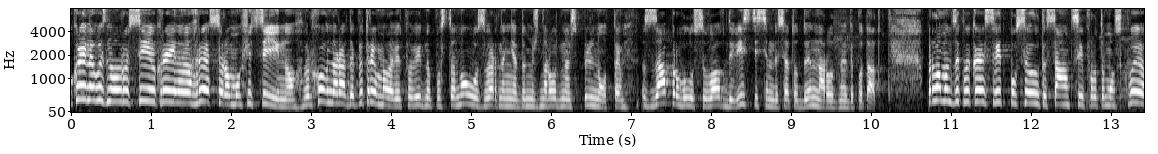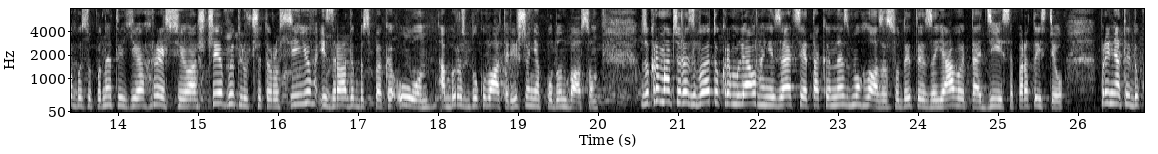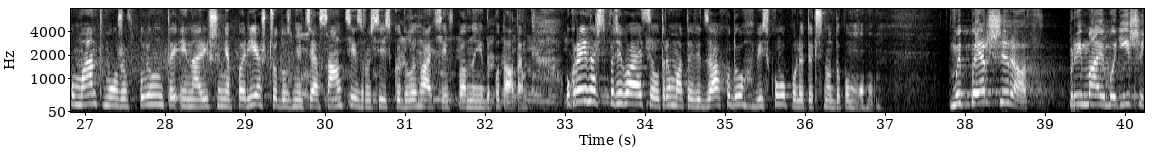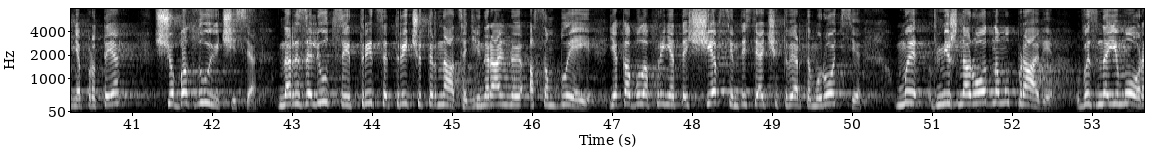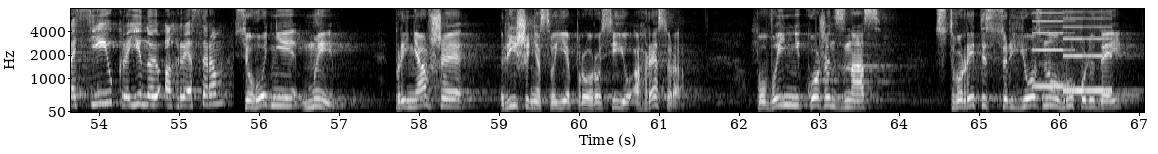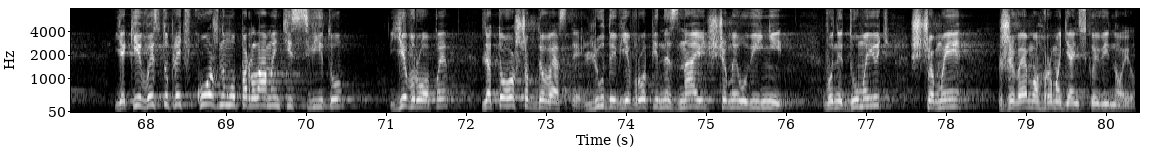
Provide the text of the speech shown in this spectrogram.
Україна визнала Росію країною агресором офіційно. Верховна Рада підтримала відповідну постанову звернення до міжнародної спільноти. За проголосував 271 народний депутат. Парламент закликає світ посилити санкції проти Москви, аби зупинити її агресію, а ще виключити Росію із Ради безпеки ООН, аби розблокувати рішення по Донбасу. Зокрема, через вето Кремля організація так і не змогла засудити заяви та дії сепаратистів. Прийнятий документ може вплинути і на рішення ПАРЄ щодо зняття санкцій з російської делегації, впевнені депутати. Україна ж сподівається отримати від заходу військово-політичну допомогу. Ми перший раз приймаємо рішення про те, що базуючися на резолюції 3314 Генеральної асамблеї, яка була прийнята ще в 74-му році, ми в міжнародному праві визнаємо Росію країною-агресором Сьогодні ми, прийнявши рішення своє про Росію агресора, повинні кожен з нас створити серйозну групу людей, які виступлять в кожному парламенті світу, Європи, для того, щоб довести, люди в Європі не знають, що ми у війні. Вони думають, що ми живемо громадянською війною.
